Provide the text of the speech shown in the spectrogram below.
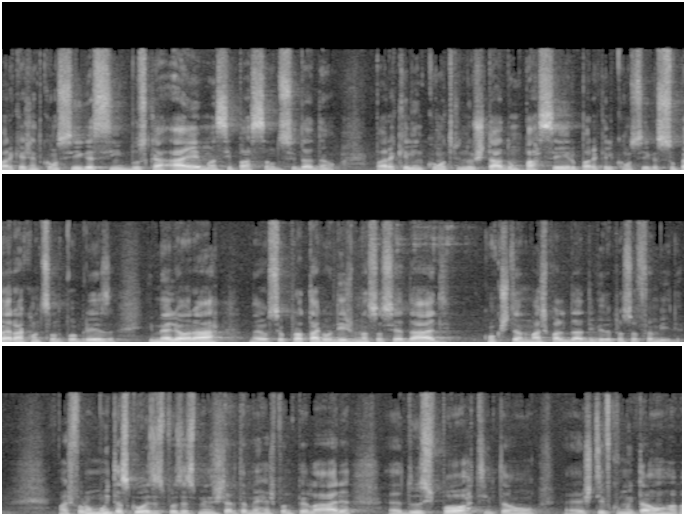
para que a gente consiga, sim, buscar a emancipação do cidadão, para que ele encontre no Estado um parceiro, para que ele consiga superar a condição de pobreza e melhorar né, o seu protagonismo na sociedade, conquistando mais qualidade de vida para a sua família. Mas foram muitas coisas, pois esse ministério também responde pela área é, do esporte. Então, é, estive com muita honra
